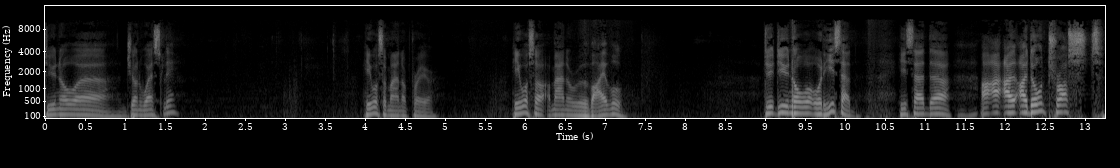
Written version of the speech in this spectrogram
Do you know uh, John Wesley? He was a man of prayer. He was a, a man of revival. Do, do you know what, what he said? He said, uh, I, I, I don't trust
